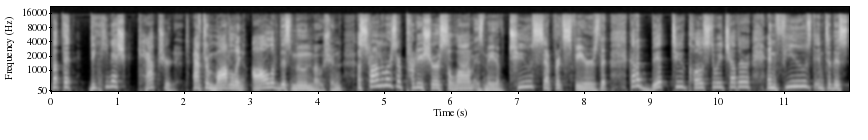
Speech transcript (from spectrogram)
but that Dinkinesh captured it. After modeling all of this moon motion, astronomers are pretty sure Selam is made of two separate spheres that got a bit too close to each other and fused into this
